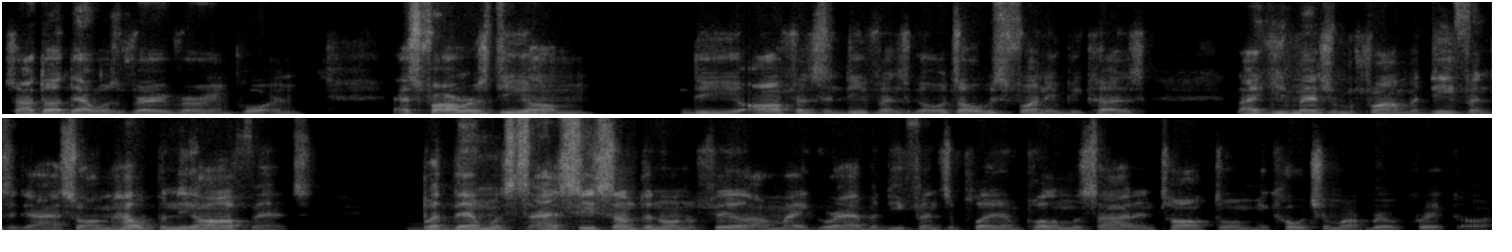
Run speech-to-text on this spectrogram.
So I thought that was very, very important. As far as the um the offense and defense go, it's always funny because like you mentioned before, I'm a defensive guy. So I'm helping the offense. But then when I see something on the field, I might grab a defensive player and pull him aside and talk to him and coach him up real quick or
